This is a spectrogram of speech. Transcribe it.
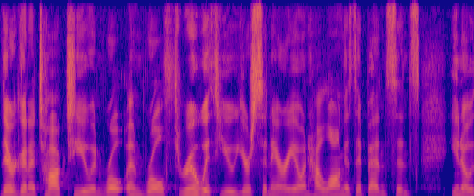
They're going to talk to you and roll and roll through with you your scenario and how long has it been since you know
